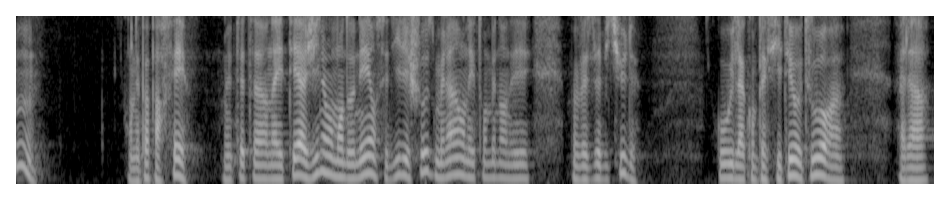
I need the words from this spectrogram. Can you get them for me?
hmm, on n'est pas parfait. On, peut-être, on a été agile à un moment donné, on s'est dit les choses, mais là, on est tombé dans des mauvaises habitudes. Ou la complexité autour, euh, elle a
